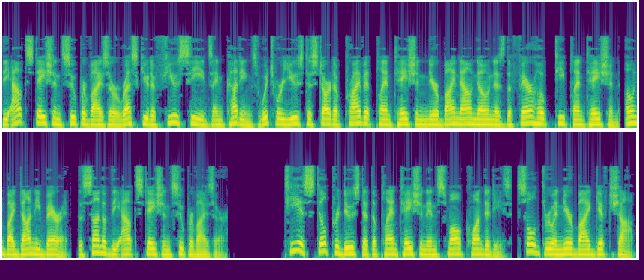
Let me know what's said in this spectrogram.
the outstation supervisor rescued a few seeds and cuttings which were used to start a private plantation nearby now known as the Fairhope Tea Plantation, owned by Donnie Barrett, the son of the outstation supervisor. Tea is still produced at the plantation in small quantities, sold through a nearby gift shop.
